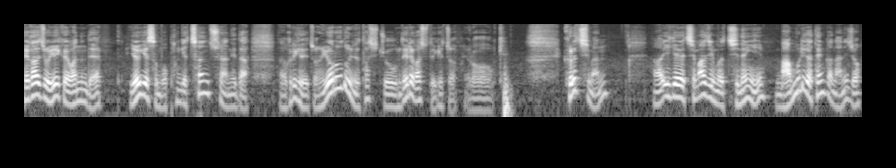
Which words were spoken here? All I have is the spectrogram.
해가지고 여기까지 왔는데 여기에서 못 판 게 천추 아니다. 어, 그렇게 됐죠. 요로도 이제 다시 쭉 내려갈 수도 있겠죠. 이렇게. 그렇지만 어, 이게 지금 아직 뭐 진행이 마무리가 된 건 아니죠.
